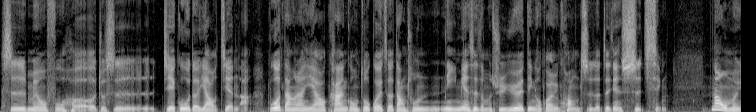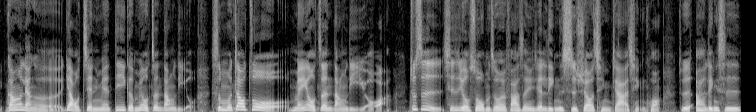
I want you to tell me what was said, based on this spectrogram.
是没有符合就是解雇的要件啦。不过当然也要看工作规则当初里面是怎么去约定有关于旷职的这件事情。那我们刚刚两个要件里面，第一个没有正当理由，什么叫做没有正当理由啊？就是其实有时候我们就会发生一些临时需要请假的情况，就是啊临时。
